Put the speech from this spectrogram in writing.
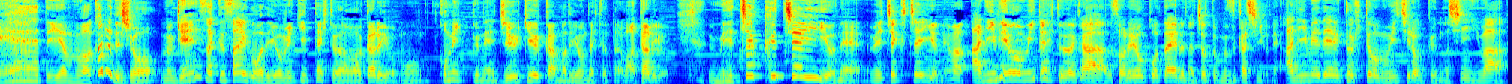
えーって、いや、もうわかるでしょ？もう原作最後まで読み切った人はわかるよ。もう、コミックね、19巻まで読んだ人だったらわかるよ。めちゃくちゃいいよね。めちゃくちゃいいよね。まあ、アニメを見た人だが、それを答えるのはちょっと難しいよね。アニメで時藤無一郎くんのシーンは、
